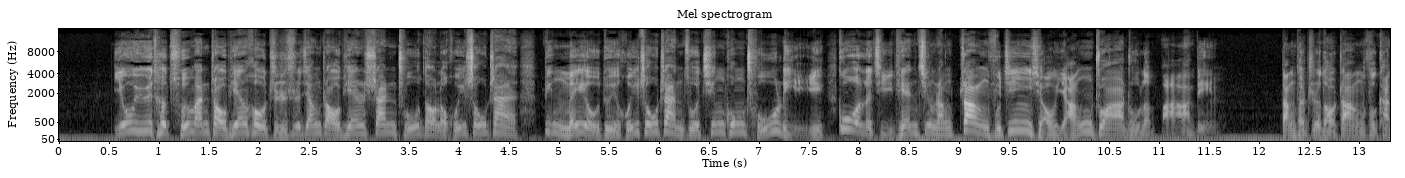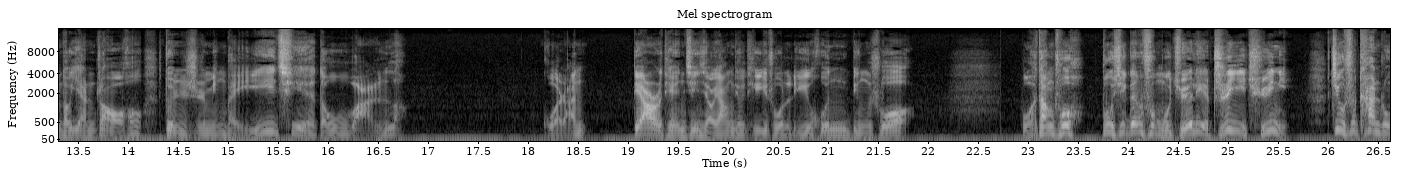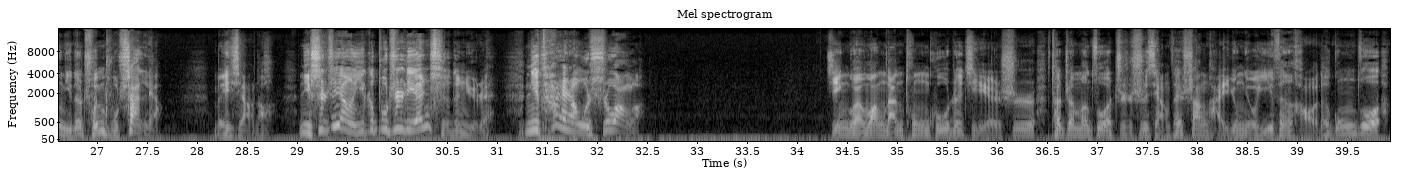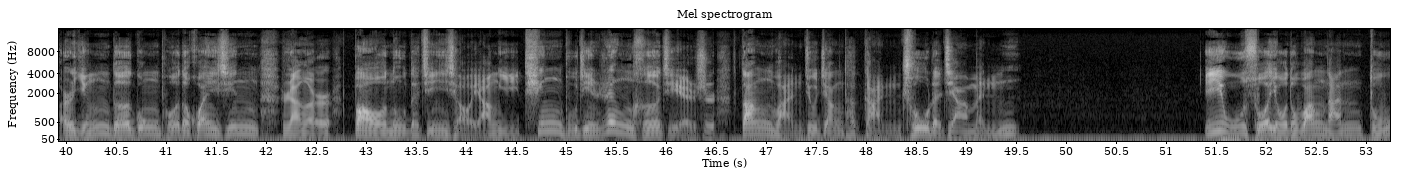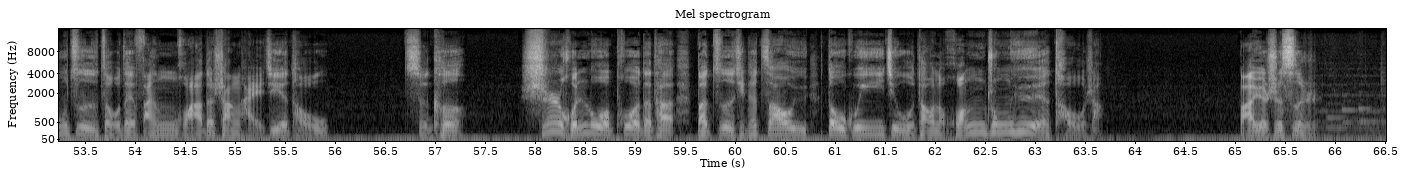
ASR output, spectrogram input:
由于她存完照片后，只是将照片删除到了回收站，并没有对回收站做清空处理。过了几天，竟让丈夫金小阳抓住了把柄。当她知道丈夫看到艳照后，顿时明白一切都完了。果然，第二天金小阳就提出了离婚，并说：“我当初不惜跟父母决裂，执意娶你，就是看中你的淳朴善良，没想到。”你是这样一个不知廉耻的女人，你太让我失望了。尽管汪楠痛哭着解释，他这么做只是想在上海拥有一份好的工作，而赢得公婆的欢心。然而，暴怒的金小阳已听不进任何解释，当晚就将他赶出了家门。一无所有的汪楠独自走在繁华的上海街头，此刻。失魂落魄的他，把自己的遭遇都归咎到了黄中岳头上。八月十四日，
